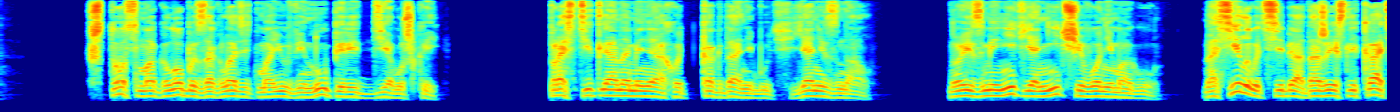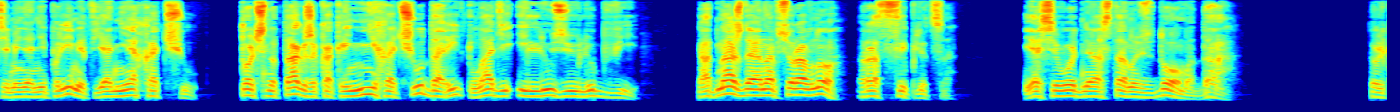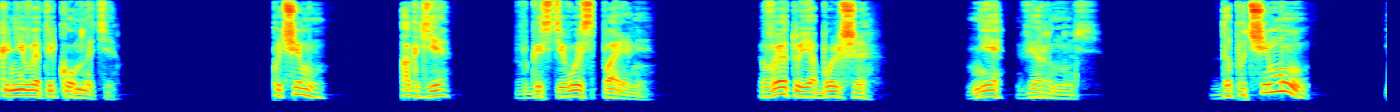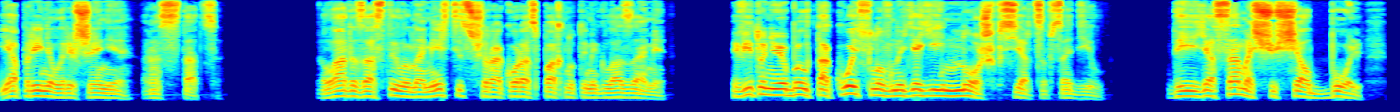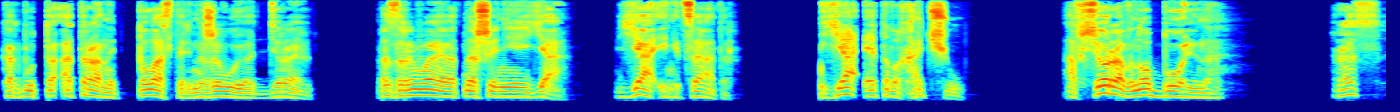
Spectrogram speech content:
Что смогло бы загладить мою вину перед девушкой? Простит ли она меня хоть когда-нибудь, я не знал. Но изменить я ничего не могу. Насиловать себя, даже если Катя меня не примет, я не хочу. Точно так же, как и не хочу дарить Ладе иллюзию любви. Однажды она все равно рассыплется. Я сегодня останусь дома, да. Только не в этой комнате. Почему? А где? В гостевой спальне. В эту я больше не вернусь. Да почему? Я принял решение расстаться. Лада застыла на месте с широко распахнутыми глазами. Вид у нее был такой, словно я ей нож в сердце всадил. Да и я сам ощущал боль, как будто от раны пластырь на живую отдирают. Разрываю отношения я. Я инициатор. Я этого хочу. А все равно больно. Раз...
